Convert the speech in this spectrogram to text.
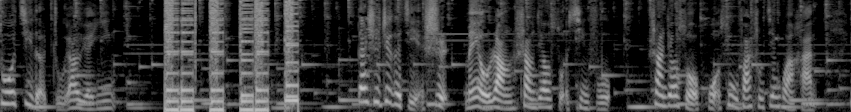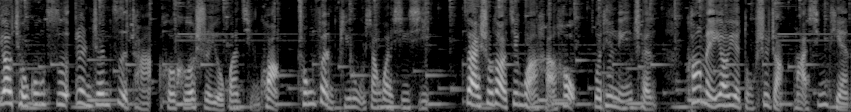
多计的主要原因。但是这个解释没有让上交所信服，上交所火速发出监管函，要求公司认真自查和核实有关情况，充分披露相关信息。在收到监管函后，昨天凌晨，康美药业董事长马兴田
